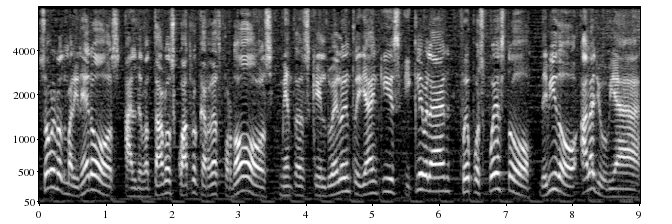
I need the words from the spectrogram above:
sobre los Marineros al derrotarlos 4 carreras por 2, mientras que el duelo entre Yankees y Cleveland fue pospuesto debido a la lluvia.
